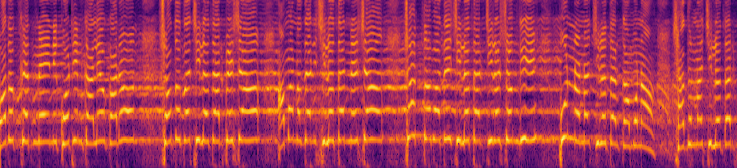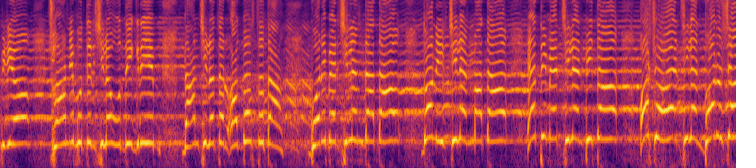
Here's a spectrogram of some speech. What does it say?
পদক্ষেপ নেয়নি কঠিন কালেও কারণ। সততা ছিল তার পেশা আমানদারি ছিল তার নেশা। সত্যবাদী ছিল তার চিরসঙ্গী পূর্ণনা ছিল তার কামনা। সাধনা ছিল তার প্রিয়, সহানুভূতির ছিল উদিগ্রীব। দান ছিল তার অভ্যস্ততা। গরিবের ছিলেন দাদা ধনীর ছিলেন মাতা এতিমের ছিলেন পিতা অসহায়ের ছিলেন ভরসা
